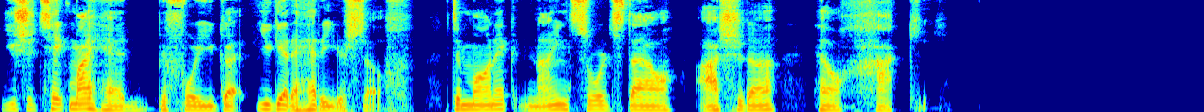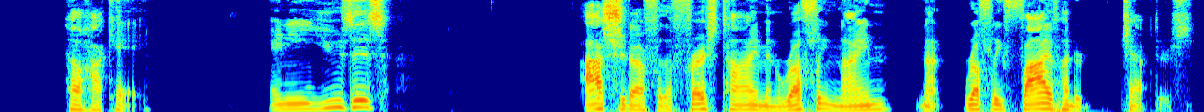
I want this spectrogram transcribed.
You should take my head before you got you get ahead of yourself. Demonic nine sword style Ashura Hell Haki. Hell Hake. And he uses Ashura for the first time in roughly nine, not roughly 500 chapters.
